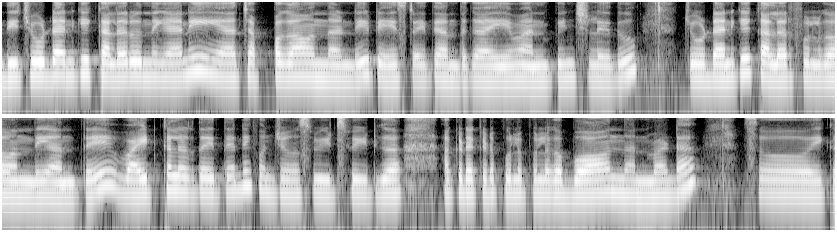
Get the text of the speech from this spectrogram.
ఇది చూడడానికి కలర్ ఉంది కానీ చప్పగా ఉందండి. టేస్ట్ అయితే అంతగా ఏం అనిపించలేదు. చూడడానికి కలర్ఫుల్గా ఉంది అంతే. వైట్ కలర్ది అయితేనే కొంచెం స్వీట్ స్వీట్గా అక్కడక్కడ పుల్ల పుల్లగా బాగుందన్నమాట. సో ఇక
